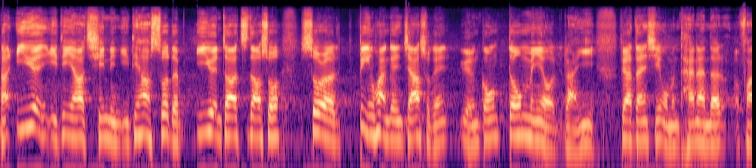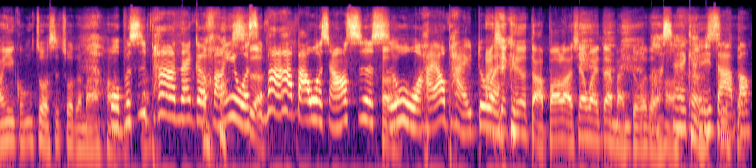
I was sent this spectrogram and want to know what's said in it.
那医院一定要清零，一定要所有的医院都要知道说，所有的病患跟家属跟员工都没有染疫，不要担心，我们台南的防疫工作是做的蛮好。我不是怕那个防疫，我是怕他把我想要吃的食物，我还要排队。现在可以打包了，现在外带蛮多的。现在可以打包，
